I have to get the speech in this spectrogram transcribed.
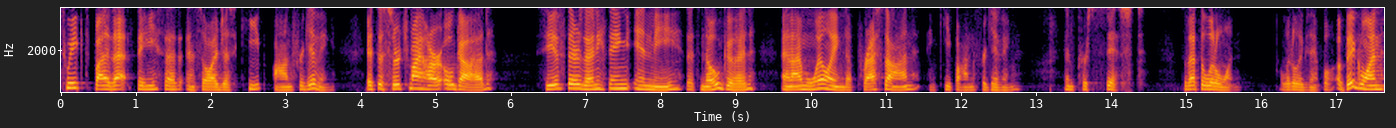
tweaked by that thing he said, and so I just keep on forgiving. It's to search my heart, oh God, see if there's anything in me that's no good, and I'm willing to press on and keep on forgiving and persist. So that's a little one, a little example. A big one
